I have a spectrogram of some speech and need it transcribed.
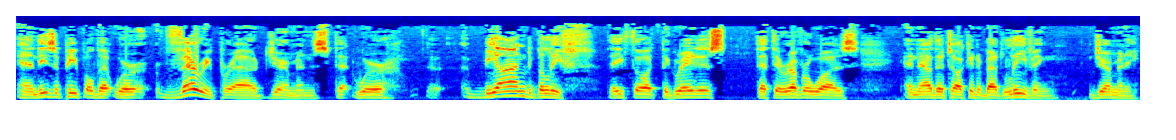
And these are people that were very proud Germans that were uh, beyond belief. They thought the greatest that there ever was. And now they're talking about leaving Germany.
